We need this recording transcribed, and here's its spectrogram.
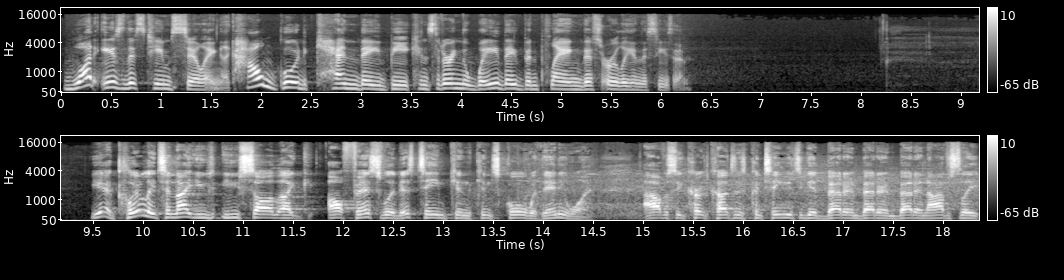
What is this team's ceiling? Like, how good can they be considering the way they've been playing this early in the season? Yeah, clearly tonight you you saw like offensively this team can can score with anyone. Obviously, Kirk Cousins continues to get better and better and better. And obviously,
